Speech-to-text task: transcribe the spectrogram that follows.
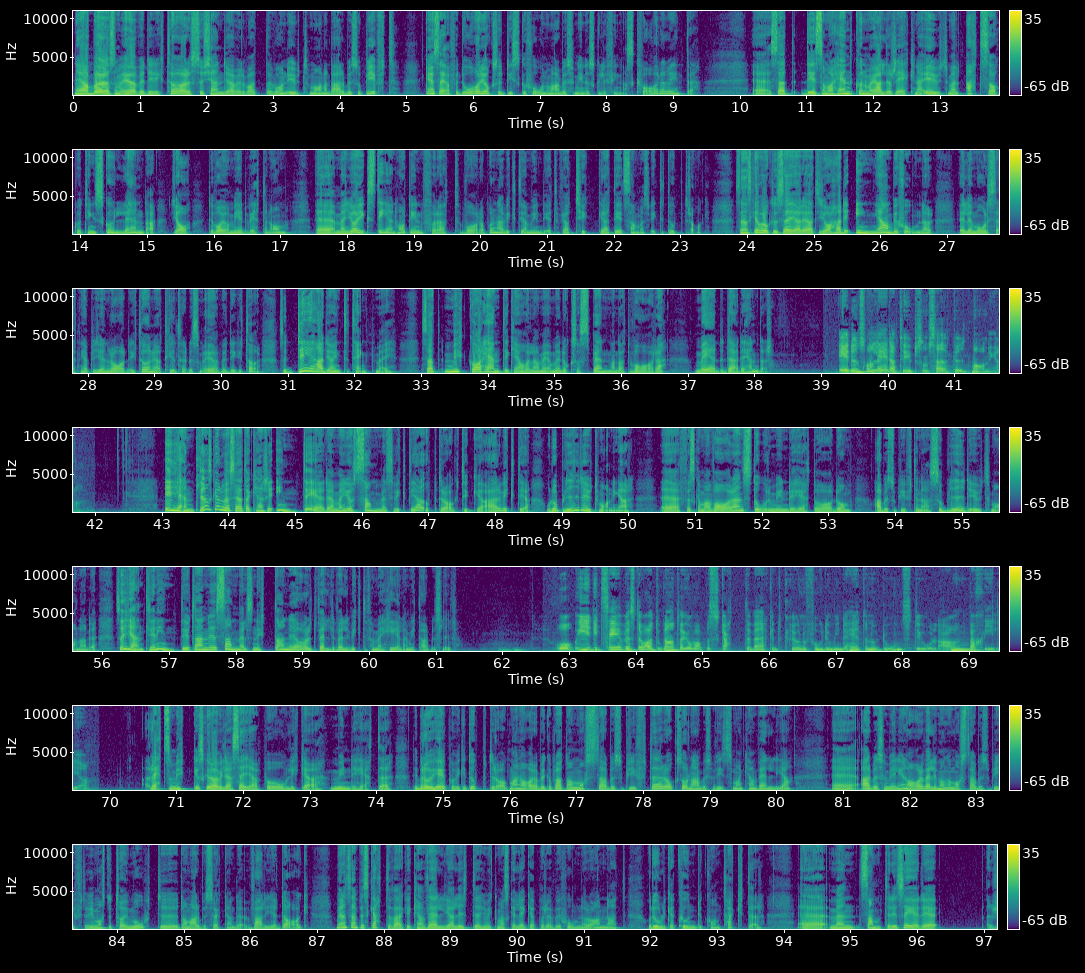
När jag började som överdirektör så kände jag väl att det var en utmanande arbetsuppgift. Kan jag säga, för då var det också diskussion om Arbetsförmedlingen skulle finnas kvar eller inte. Eh, så att det som har hänt kunde man ju aldrig räkna ut men att saker och ting skulle hända, ja det var jag medveten om. Eh, men jag gick stenhårt in för att vara på den här viktiga myndigheten för jag tycker att det är ett samhällsviktigt uppdrag. Sen ska jag väl också säga det att jag hade inga ambitioner eller målsättningar att bli generaldirektör när jag tillträdde som överdirektör. Så det hade jag inte tänkt mig. Så att mycket har hänt, det kan jag hålla med om, men det är också spännande att vara med där det händer. Är du en sån ledartyp som söker utmaningar? Egentligen ska jag nog säga att jag kanske inte är det men just samhällsviktiga uppdrag tycker jag är viktiga och då blir det utmaningar. Eh, för ska man vara en stor myndighet och ha de arbetsuppgifterna så blir det utmanande. Så egentligen inte utan samhällsnyttan har varit väldigt, väldigt viktig för mig hela mitt arbetsliv. Mm. Och i ditt CV står att du bland annat har jobbat på Skatteverket, Kronofogdemyndigheten och domstolar. Mm. Vad skiljer? Rätt så mycket skulle jag vilja säga på olika myndigheter. Det beror ju helt på vilket uppdrag man har. Jag brukar prata om måste-arbetsuppgifter och sådana arbetsuppgifter som man kan välja. Eh, Arbetsförmedlingen har väldigt många måste-arbetsuppgifter. Vi måste ta emot eh, de arbetssökande varje dag. Medan till exempel Skatteverket kan välja lite hur mycket man ska lägga på revisioner och annat. Och det är olika kundkontakter. Eh, men samtidigt så är det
